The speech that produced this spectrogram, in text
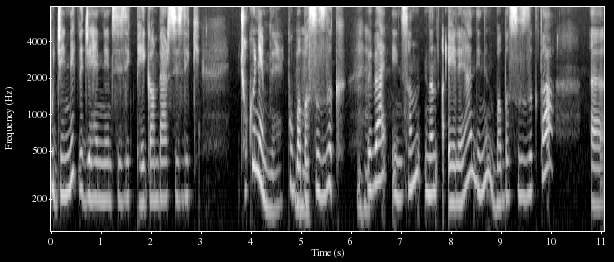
bu cennet ve cehennemsizlik, peygambersizlik çok önemli. Bu babasızlık. Hı hı. Ve ben insanın eğleyen dinin babasızlıkta e,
